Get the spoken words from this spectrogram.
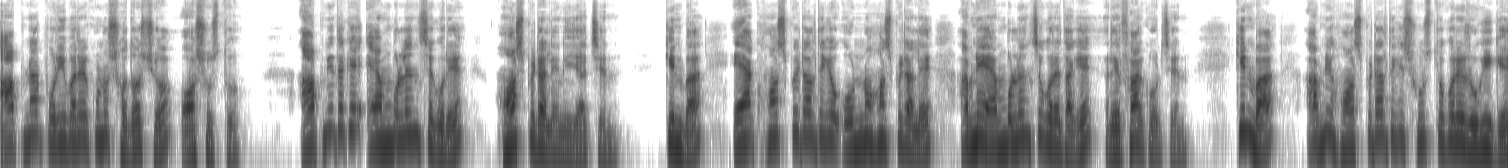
আপনার পরিবারের কোনো সদস্য অসুস্থ। আপনি তাকে অ্যাম্বুলেন্সে করে হসপিটালে নিয়ে যাচ্ছেন কিংবা এক হসপিটাল থেকে অন্য হসপিটালে আপনি অ্যাম্বুলেন্সে করে তাকে রেফার করছেন কিংবা আপনি হসপিটাল থেকে সুস্থ করে রোগীকে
